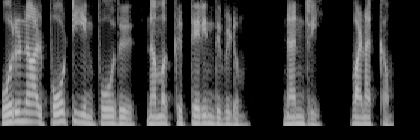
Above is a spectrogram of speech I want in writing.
ஒருநாள் போட்டியின் போது நமக்கு தெரிந்துவிடும். நன்றி வணக்கம்.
